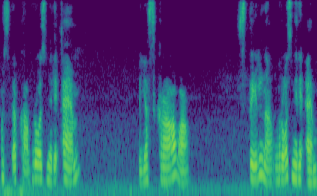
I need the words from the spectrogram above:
Ось така в розмірі М. Яскрава, стильна в розмірі М.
